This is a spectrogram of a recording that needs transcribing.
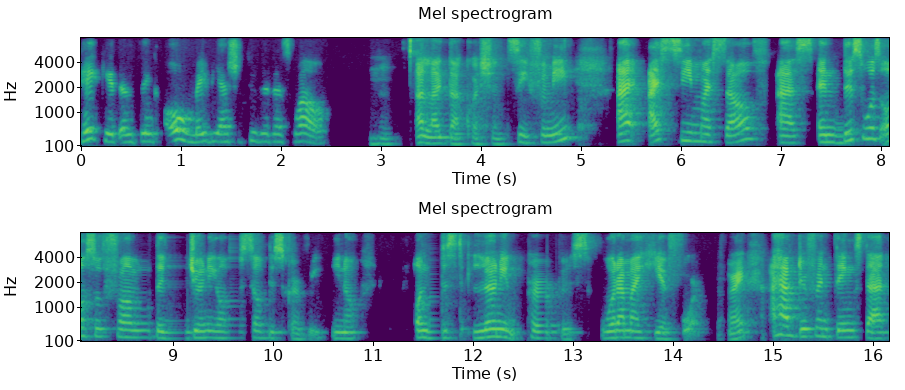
take it and think oh maybe i should do that as well Mm-hmm. I like that question. See, for me, I, I see myself as, and this was also from the journey of self discovery, you know, on this learning purpose. What am I here for? Right. I have different things that,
